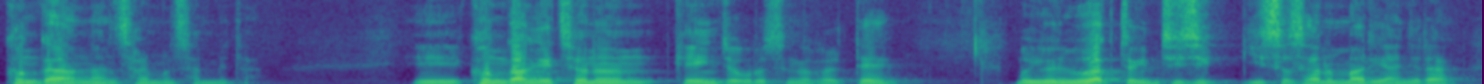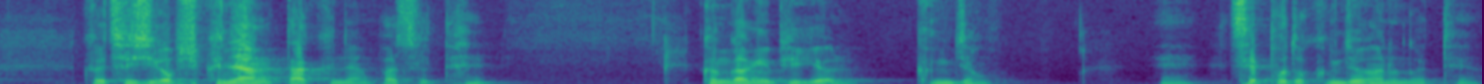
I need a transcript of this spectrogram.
건강한 삶을 삽니다. 이 건강에 저는 개인적으로 생각할 때 뭐 이건 의학적인 지식이 있어서 하는 말이 아니라 그 지식 없이 그냥 딱 그냥 봤을 때 건강의 비결 긍정. 예, 세포도 긍정하는 것 같아요.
